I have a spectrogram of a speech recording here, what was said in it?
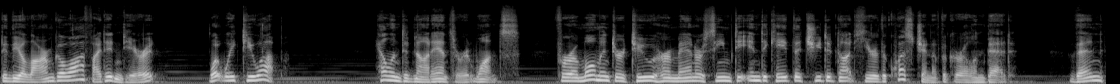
Did the alarm go off? I didn't hear it. What waked you up? Helen did not answer at once. For a moment or two, her manner seemed to indicate that she did not hear the question of the girl in bed. Then,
